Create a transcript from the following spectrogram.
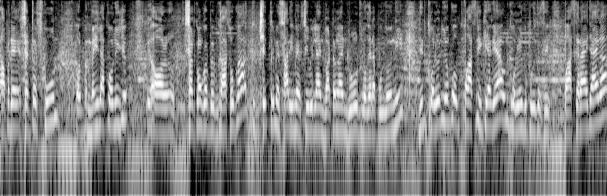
अपने सेंट्रल स्कूल और महिला कॉलेज और सड़कों का विकास होगा। तो क्षेत्र में सारी में civil line water line roads वगैरह पूरी होंगी। जिन कॉलोनियों को पास नहीं किया गया, उन कॉलोनियों को पूरी तरह से पास कराया जाएगा।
